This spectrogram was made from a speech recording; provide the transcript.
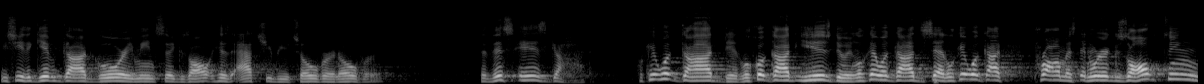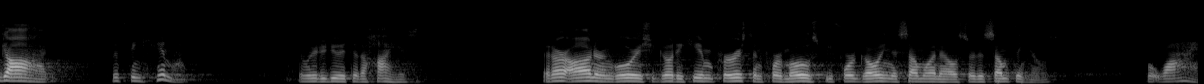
You see, to give God glory means to exalt his attributes over and over. That this is God. Look at what God did. Look what God is doing. Look at what God said. Look at what God promised. And we're exalting God, lifting him up. And we're to do it to the highest. That our honor and glory should go to him first and foremost before going to someone else or to something else. But why?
